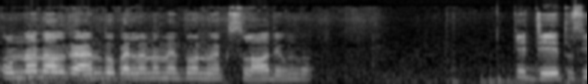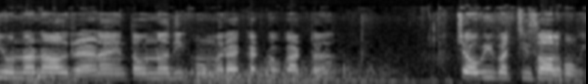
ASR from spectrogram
ਉਹਨਾਂ ਨਾਲ ਰਹਿਣ ਤੋਂ ਪਹਿਲਾਂ ਨਾ ਮੈਂ ਤੁਹਾਨੂੰ ਇੱਕ ਸਲਾਹ ਦੇਵਾਂਗਾ ਕਿ ਜੇ ਤੁਸੀਂ ਉਹਨਾਂ ਨਾਲ ਰਹਿਣਾ ਹੈ, ਤਾਂ ਉਹਨਾਂ ਦੀ ਉਮਰ ਹੈ ਘੱਟੋ ਘੱਟ 24-25 ਸਾਲ ਹੋਵੇ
